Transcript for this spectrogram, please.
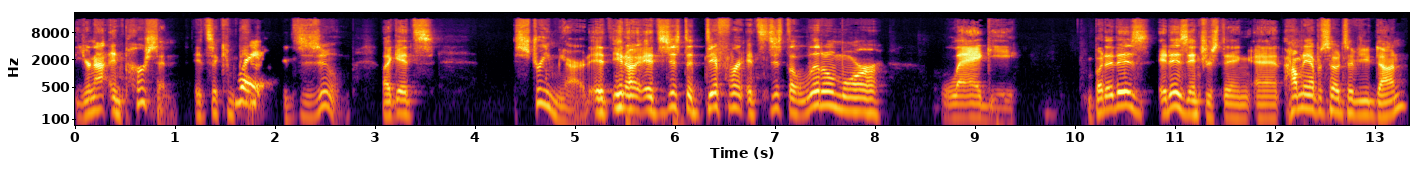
you're not in person. It's a computer. Right. It's Zoom. Like it's StreamYard. It, you know, it's just a different, it's just a little more laggy, but it is, it is interesting. And how many episodes have you done?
